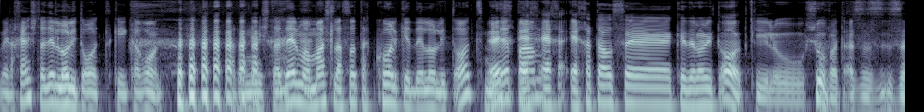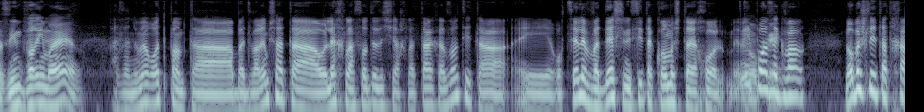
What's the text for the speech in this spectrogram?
ולכן אני משתדל לא לטעות כעיקרון. אז אני משתדל ממש לעשות הכל כדי לא לטעות. מדי איך, פעם, איך, איך, איך אתה עושה כדי לא לטעות? כאילו, שוב, את- אז זז- זזים דברים מהר. אז אני אומר עוד פעם, אתה, בדברים שאתה הולך לעשות איזושהי החלטה כזאת, אתה אה, רוצה לוודא שניסית כל מה שאתה יכול. מפה אוקיי. זה כבר לא בשליטתך.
